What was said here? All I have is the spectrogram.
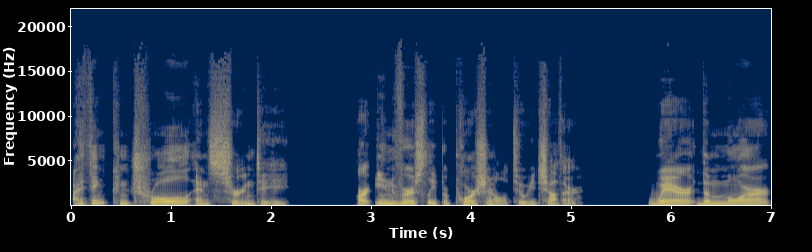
I think control and certainty are inversely proportional to each other. Where the more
